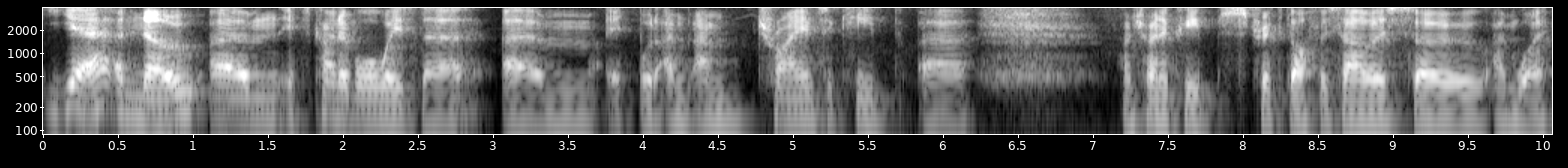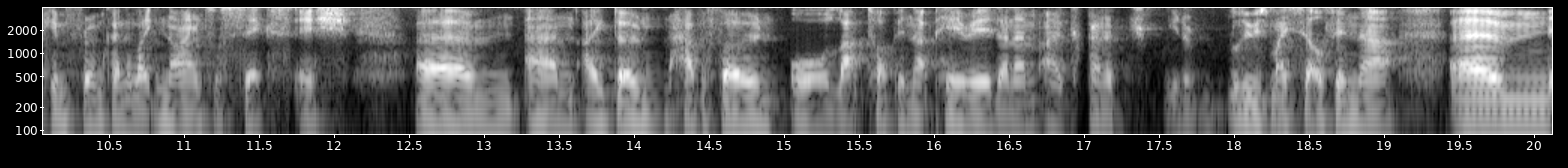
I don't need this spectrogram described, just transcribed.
yeah and no. Um, it's kind of always there. Um, it, but I'm I'm trying to keep. Uh, I'm trying to keep strict office hours, so I'm working from kind of like nine till six ish. Um, and I don't have a phone or laptop in that period, and I'm, I kind of you know lose myself in that. Um,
